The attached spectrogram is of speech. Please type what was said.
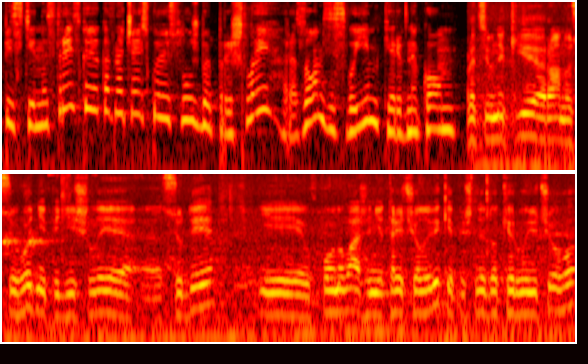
Під стіни Стрийської казначейської служби прийшли разом зі своїм керівником. Працівники рано сьогодні підійшли е, сюди і в повноваженні три чоловіки пішли до керуючого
